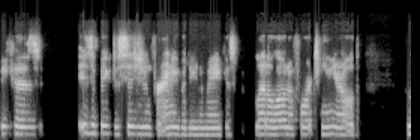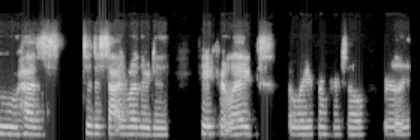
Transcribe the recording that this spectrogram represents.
because it's a big decision for anybody to make, let alone a 14 year old who has to decide whether to take her legs away from herself, really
